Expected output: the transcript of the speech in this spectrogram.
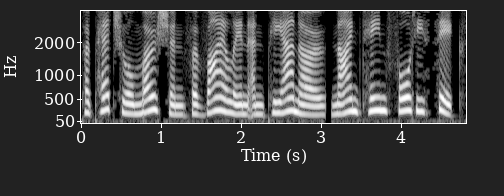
Perpetual Motion for Violin and Piano 1946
